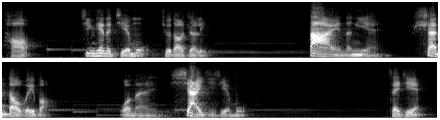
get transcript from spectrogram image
好，今天的节目就到这里。大爱能言，善道为宝。我们下一期节目再见。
